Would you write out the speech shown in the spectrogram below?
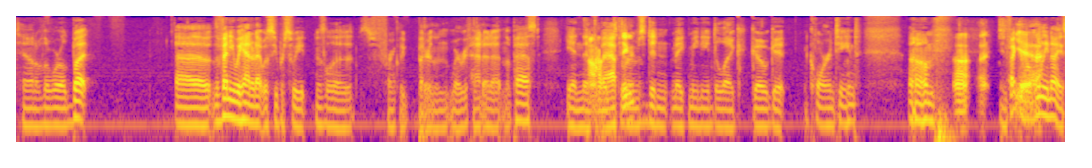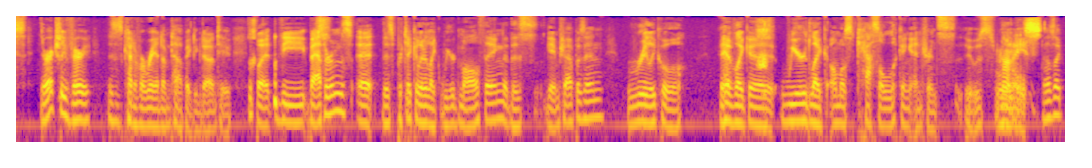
town of the world. But uh, the venue we had it at was super sweet. It was it's frankly better than where we've had it at in the past. In that the dude. bathrooms didn't make me need to like go get quarantined. Um, Uh, in fact, they were really nice. They're actually very. This is kind of a random topic to get onto, but the bathrooms at this particular like weird mall thing that this game shop was in, really cool. They have like a weird, like almost castle-looking entrance. It was really Nice. neat. I was like,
